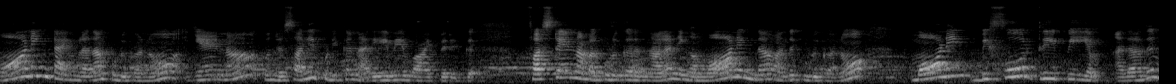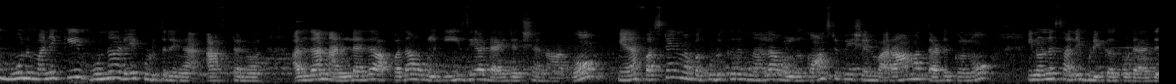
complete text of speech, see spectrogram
மார்னிங் டைமில் தான் கொடுக்கணும். ஏன்னா கொஞ்சம் சளி பிடிக்க நிறையவே வாய்ப்பு இருக்குது ஃபஸ்ட் டைம் நம்ம கொடுக்கறதுனால நீங்கள் மார்னிங் தான் வந்து கொடுக்கணும். மார்னிங் பிஃபோர் த்ரீ பிஎம் அதாவது மூணு மணிக்கு முன்னாடியே கொடுத்துருங்க ஆஃப்டர்நூன் அதுதான் நல்லது. அப்போ தான் உங்களுக்கு ஈஸியாக டைஜெக்ஷன் ஆகும். ஏன்னா ஃபஸ்ட் டைம் நம்ம கொடுக்கறதுனால அவங்களுக்கு கான்ஸ்டிபேஷன் வராமல் தடுக்கணும். இன்னொன்று சளி பிடிக்கக்கூடாது.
